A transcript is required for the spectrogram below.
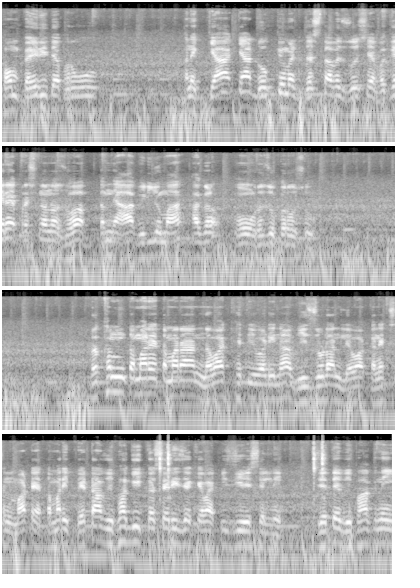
ફોર્મ કઈ રીતે ભરવું? અને કયા કયા ડોક્યુમેન્ટ, દસ્તાવેજ જોઈશે વગેરે પ્રશ્નનો જવાબ તમને આ વિડીયોમાં આગળ હું રજૂ કરું છું. પ્રથમ તમારે તમારા નવા ખેતીવાડીના વીજ જોડાણ લેવા કનેક્શન માટે તમારી પેટા વિભાગીય કચેરી જે કહેવાય, પીજીએસએલની, જે તે વિભાગની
